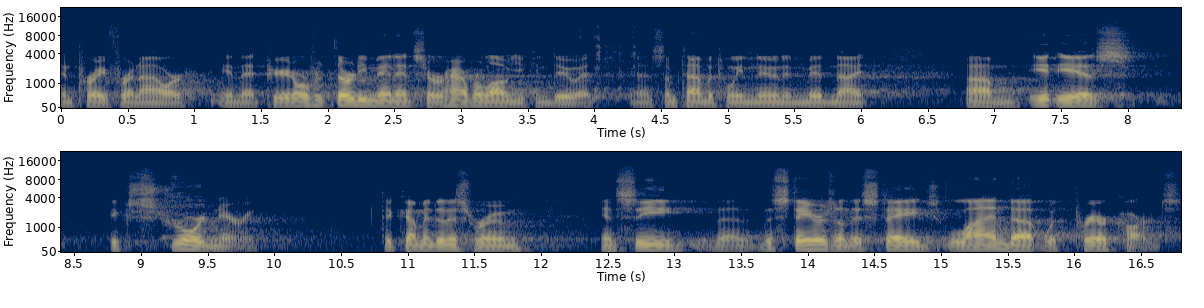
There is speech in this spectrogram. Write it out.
and pray for an hour in that period, or for 30 minutes, or however long you can do it, uh, sometime between noon and midnight. Um, it is extraordinary to come into this room and see the, the stairs on this stage lined up with prayer cards.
